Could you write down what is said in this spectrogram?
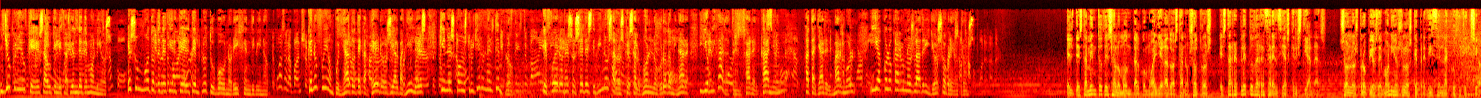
Yo creo que esa utilización de demonios es un modo de decir que el templo tuvo un origen divino. Que no fue un puñado de canteros y albañiles quienes construyeron el templo. Que fueron esos seres divinos a los que Salomón logró dominar y obligar a trenzar el cáñamo, a tallar el mármol y a colocar unos ladrillos sobre otros. El testamento de Salomón tal como ha llegado hasta nosotros está repleto de referencias cristianas. Son los propios demonios los que predicen la crucifixión.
